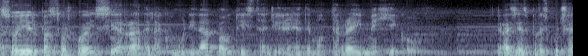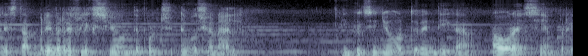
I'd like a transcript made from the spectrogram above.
soy el pastor Joel Sierra de la comunidad bautista Jiré de Monterrey, México. Gracias por escuchar esta breve reflexión devocional y que el Señor te bendiga ahora y siempre.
